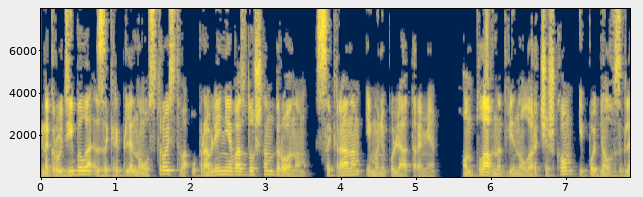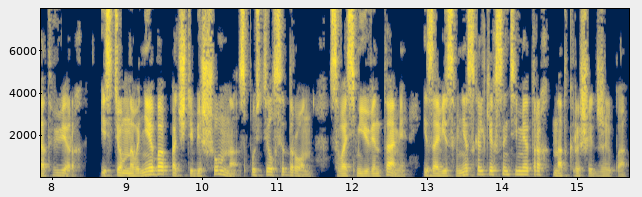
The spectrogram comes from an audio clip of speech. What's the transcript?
На груди было закреплено устройство управления воздушным дроном с экраном и манипуляторами. Он плавно двинул рычажком и поднял взгляд вверх. Из темного неба почти бесшумно спустился дрон с восьмью винтами и завис в нескольких сантиметрах над крышей джипа.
